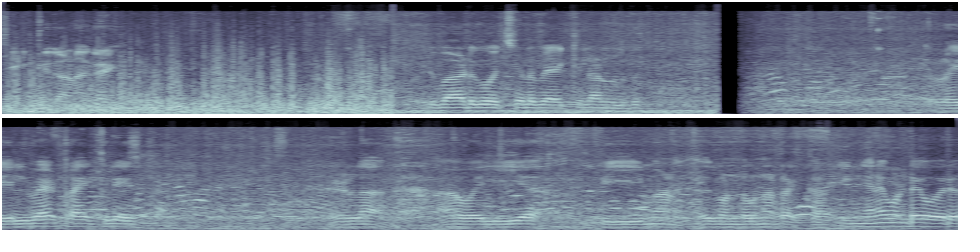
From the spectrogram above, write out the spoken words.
ശരിക്ക് കാണാൻ കഴിയും. ഒരുപാട് കോച്ചുകൾ ബാക്കിലാണുള്ളത്. റെയിൽവേ ട്രാക്കിൽ ഉള്ള ആ വലിയ ഭീമാണ്. അത് കൊണ്ടുപോകുന്ന ട്രക്കാണ് ഇങ്ങനെ കൊണ്ടുപോയി ഓരോ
